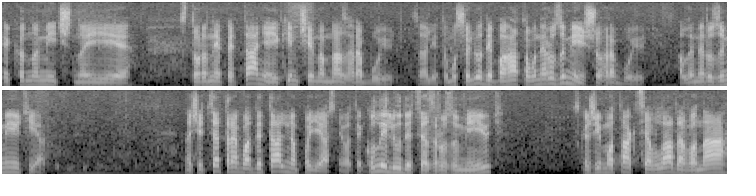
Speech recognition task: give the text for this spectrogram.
економічної сторони питання, яким чином нас грабують взагалі. Тому що люди багато вони розуміють, що грабують, але не розуміють як. Значить, це треба детально пояснювати. Коли люди це зрозуміють, скажімо так, ця влада вона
